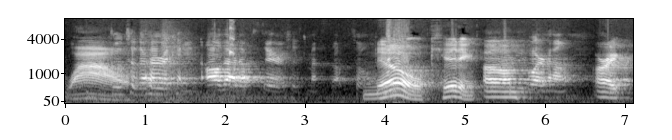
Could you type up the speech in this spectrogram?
Wow. Due to the hurricane, all that upstairs is messed up. So No kidding. Um, all right.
